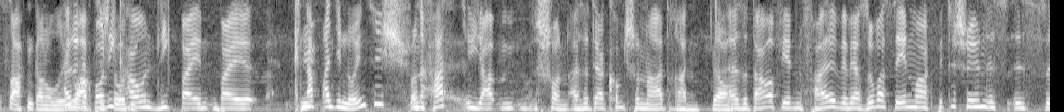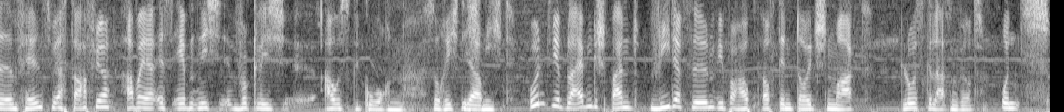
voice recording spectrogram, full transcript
sagen kann. Oder also der Bodycount liegt bei, bei knapp an die 90, also na, fast. Ja, schon. Also der kommt schon nah dran. Ja. Also da auf jeden Fall. Wer, wer sowas sehen mag, bitteschön, ist, ist äh, empfehlenswert dafür. Aber er ist eben nicht wirklich äh, ausgegoren. So richtig ja. nicht. Und wir bleiben gespannt, wie der Film überhaupt auf den deutschen Markt losgelassen wird. Und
